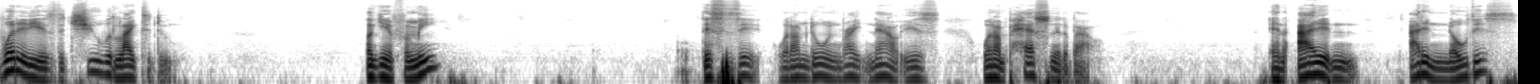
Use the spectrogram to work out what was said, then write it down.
what it is that you would like to do. Again, for me, this is it. What I'm doing right now is what I'm passionate about and I didn't I didn't know this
